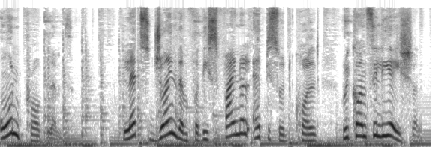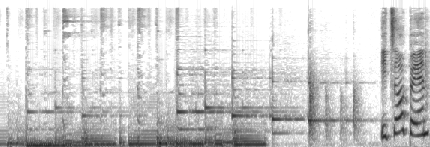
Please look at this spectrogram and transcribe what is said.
own problems. Let's join them for this final episode called Reconciliation. It's open.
